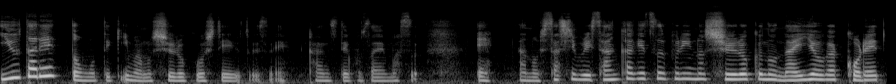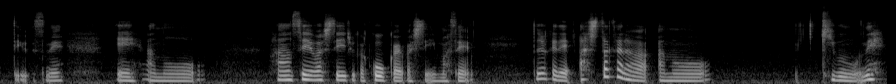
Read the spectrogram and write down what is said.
言うたれと思って今の収録をしているとですね感じでございます。えあの久しぶり3ヶ月ぶりの収録の内容がこれっていうですね。えあの反省はしているが後悔はしていません。というわけで明日からはあの気分をね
